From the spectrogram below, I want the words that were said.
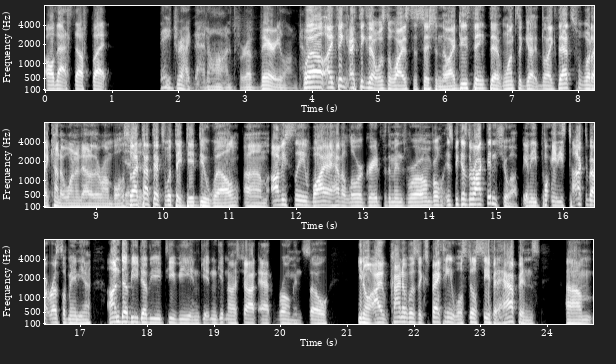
all that stuff, but they dragged that on for a very long time. Well, I think I think that was the wise decision, though. I do think that once again, like that's what I kind of wanted out of the Rumble. Yeah, so I thought that's what they did do well. Um, obviously, why I have a lower grade for the men's Royal Rumble is because The Rock didn't show up, and he and he's talked about WrestleMania on WWE TV and getting getting a shot at Roman. So, you know, I kind of was expecting it. We'll still see if it happens. Um,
